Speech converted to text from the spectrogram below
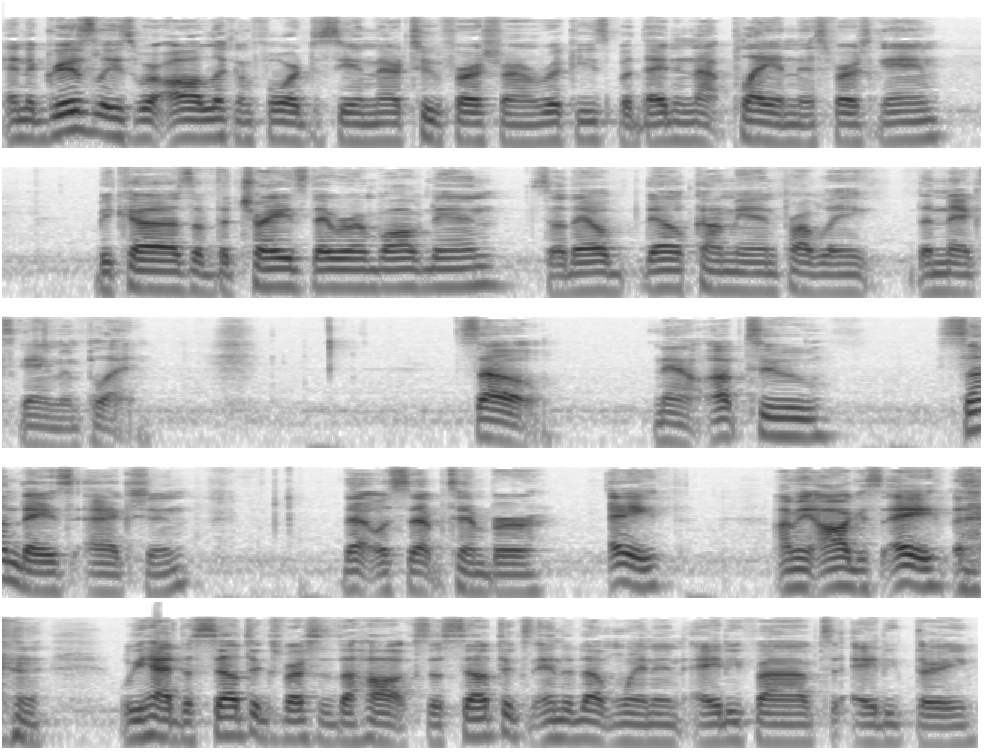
And the Grizzlies were all looking forward to seeing their two first round rookies, but they did not play in this first game because of the trades they were involved in. So they'll they'll come in probably the next game and play. So now up to Sunday's action. That was September 8th. I mean August 8th. we had the Celtics versus the Hawks. The Celtics ended up winning 85 to 83.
